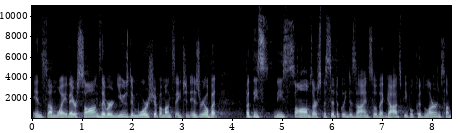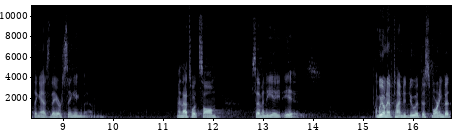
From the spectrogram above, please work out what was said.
in some way. They are songs, they were used in worship amongst ancient Israel, but, but these, these psalms are specifically designed so that God's people could learn something as they are singing them. And that's what Psalm 78 is. We don't have time to do it this morning, but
